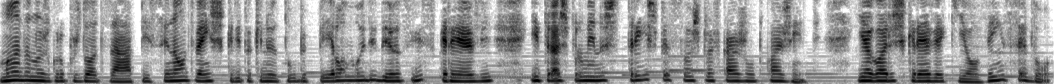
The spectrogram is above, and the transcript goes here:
manda nos grupos do WhatsApp. Se não tiver inscrito aqui no YouTube, pelo amor de Deus, se inscreve e traz pelo menos três pessoas para ficar junto com a gente. E agora escreve aqui, ó, vencedor.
